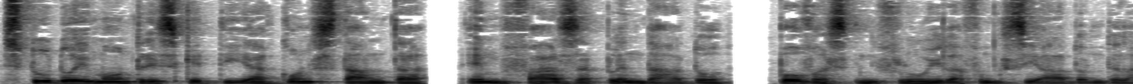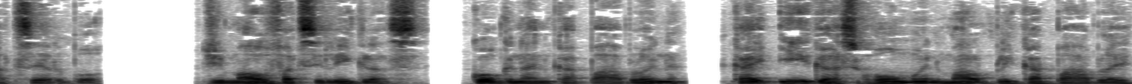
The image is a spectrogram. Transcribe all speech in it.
Studoi montris che tia constanta emfasa plendado povas influi la funcciadon de la cerbo. Gi malfaciligras cognain capabloin cae igas homoin malpli capablei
